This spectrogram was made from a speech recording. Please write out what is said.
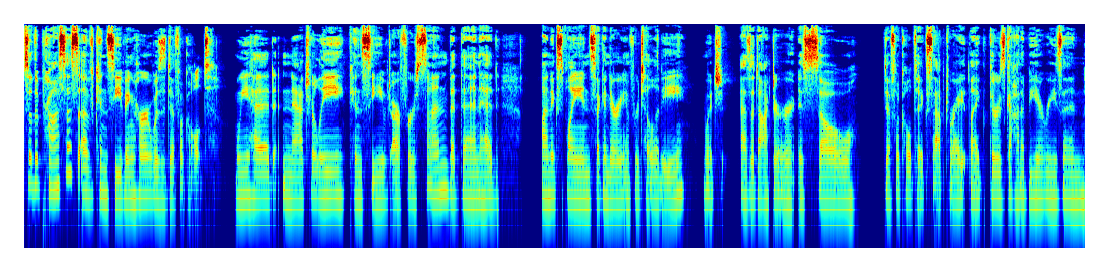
So the process of conceiving her was difficult. We had naturally conceived our first son, but then had unexplained secondary infertility, which as a doctor is so difficult to accept, right? Like there's got to be a reason.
